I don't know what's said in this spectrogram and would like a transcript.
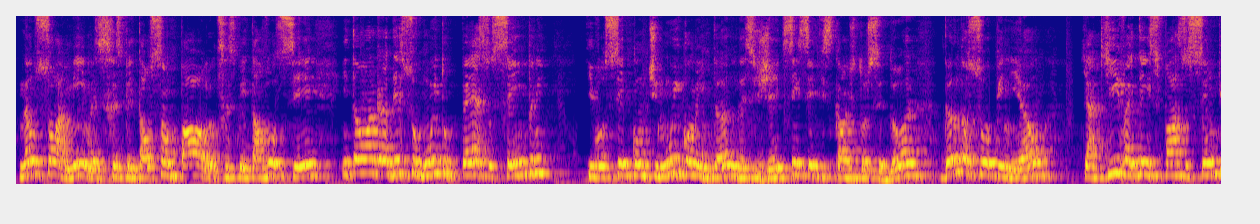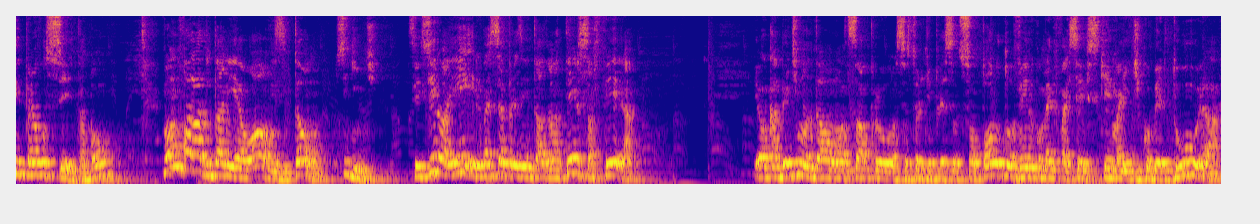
não só a mim, mas desrespeitar o São Paulo, desrespeitar você. Então eu agradeço muito, peço sempre que você continue comentando desse jeito, sem ser fiscal de torcedor, dando a sua opinião, que aqui vai ter espaço sempre para você, tá bom? Vamos falar do Daniel Alves, então? Seguinte, vocês viram aí, ele vai ser apresentado na terça-feira eu acabei de mandar um WhatsApp pro assessor de imprensa do São Paulo, tô vendo como é que vai ser o esquema aí de cobertura,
